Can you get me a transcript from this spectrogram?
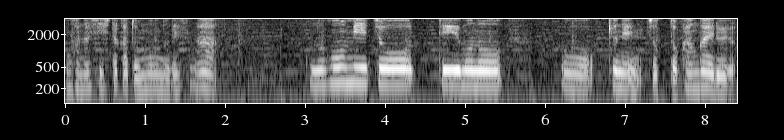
お話ししたかと思うのですがこの芳名帳っていうものを去年ちょっと考える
